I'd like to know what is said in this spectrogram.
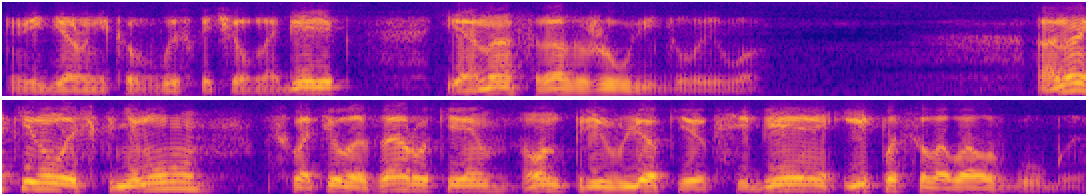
Ведерников выскочил на берег, и она сразу же увидела его. Она кинулась к нему, схватила за руки, он привлек ее к себе и поцеловал в губы.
